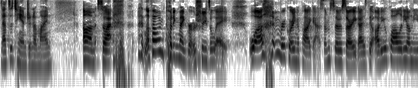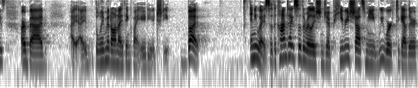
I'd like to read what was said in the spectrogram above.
that's a tangent of mine. Um, so I, I love how I'm putting my groceries away while I'm recording a podcast. I'm so sorry, guys. The audio quality on these are bad. I, I blame it on, I think, my ADHD. But anyway, so the context of the relationship, he reached out to me. We worked together.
